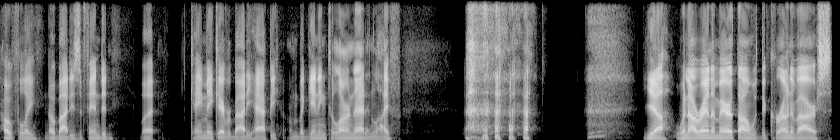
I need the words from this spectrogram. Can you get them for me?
Hopefully, nobody's offended, but can't make everybody happy. I'm beginning to learn that in life. yeah, when I ran a marathon with the coronavirus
